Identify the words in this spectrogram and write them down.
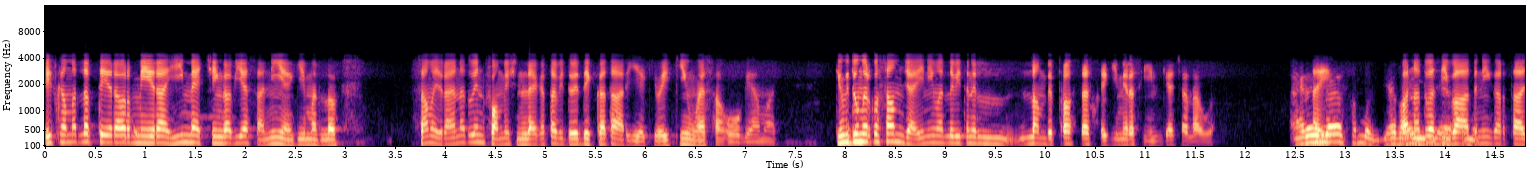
इसका मतलब तेरा और मेरा ही मैचिंग अभी ऐसा नहीं है कि मतलब समझ रहा है ना तो इन्फॉर्मेशन लेकर तभी तो ये दिक्कत आ रही है कि भाई क्यों ऐसा हो गया हमारे। क्योंकि तू मेरे को समझा ही नहीं मतलब इतने लंबे प्रोसेस से कि मेरा सीन क्या चला हुआ। अरे मैं समझ गया वरना तू ऐसी बात नहीं करता।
